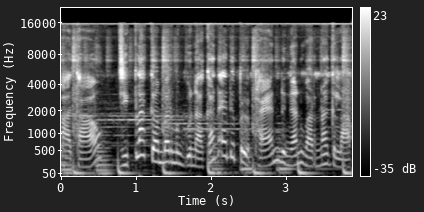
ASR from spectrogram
atau jiplak gambar menggunakan edible pen dengan warna gelap.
